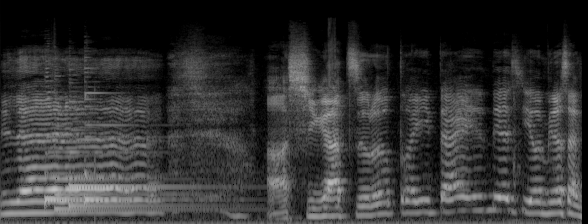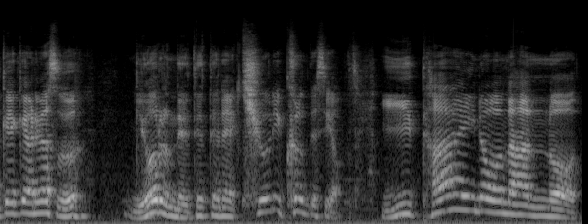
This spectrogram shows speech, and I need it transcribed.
ララ足がつると痛いんですよ。皆さん経験あります？夜寝ててね、急に来るんですよ。痛いのなんの？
